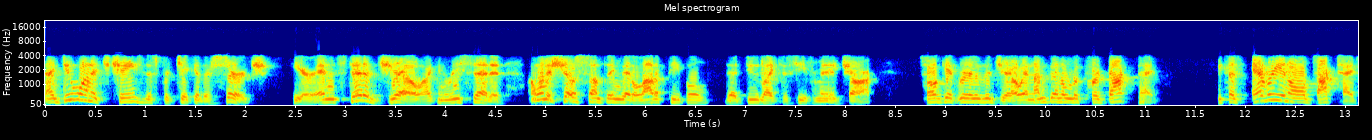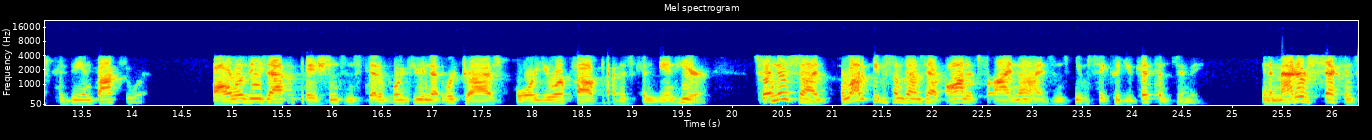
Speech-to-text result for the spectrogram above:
I do want to change this particular search here, and instead of Joe, I can reset it. I want to show something that a lot of people that do like to see from HR. So I'll get rid of the Joe and I'm going to look for doc type. because every and all doc types could be in DocuWare. All of these applications, instead of going through your network drives or your file cabinets, can be in here. So on this side, a lot of people sometimes have audits for I-9s, and people say, could you get them to me? In a matter of seconds,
